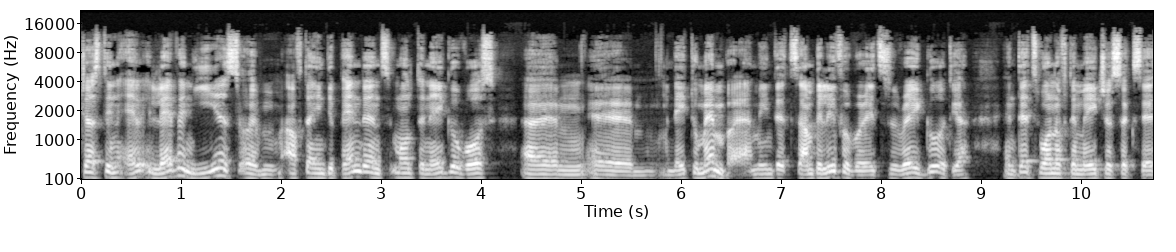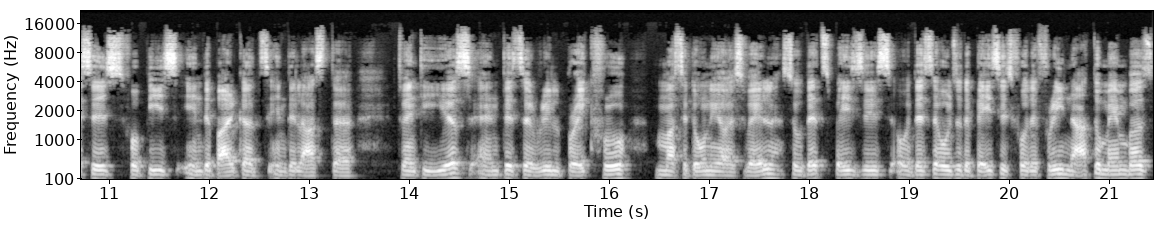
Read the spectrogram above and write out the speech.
Just in 11 years um, after independence, Montenegro was um, um, NATO member. I mean, that's unbelievable. It's very good, yeah. And that's one of the major successes for peace in the Balkans in the last uh, 20 years. And that's a real breakthrough Macedonia as well. So that's basis, or that's also the basis for the three NATO members,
